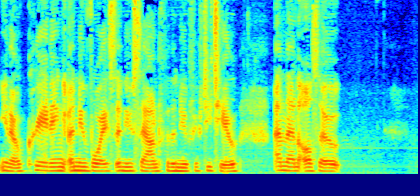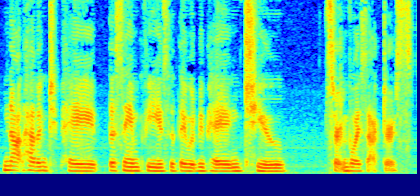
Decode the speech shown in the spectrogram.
you know creating a new voice, a new sound for the new 52 and then also not having to pay the same fees that they would be paying to certain voice actors.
